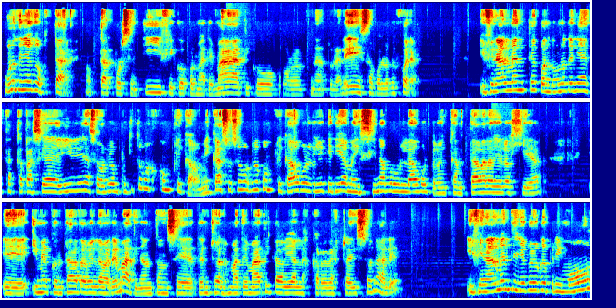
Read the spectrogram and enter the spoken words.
Uno tenía que optar, optar por científico, por matemático, por naturaleza, por lo que fuera. Y finalmente, cuando uno tenía estas capacidades híbridas, se volvió un poquito más complicado. En mi caso se volvió complicado porque yo quería medicina por un lado, porque me encantaba la biología eh, y me encantaba también la matemática. Entonces, dentro de las matemáticas había las carreras tradicionales. Y finalmente yo creo que primó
